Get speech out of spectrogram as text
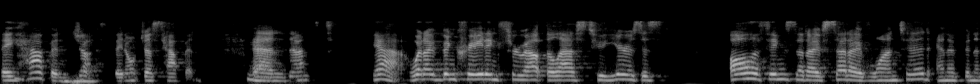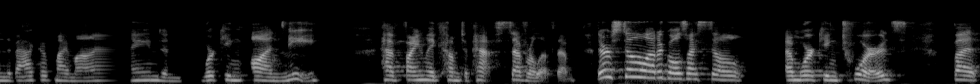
They happen mm-hmm. just they don't just happen. Yeah. and that's yeah what i've been creating throughout the last two years is all the things that i've said i've wanted and have been in the back of my mind and working on me have finally come to pass several of them. There are still a lot of goals i still am working towards but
